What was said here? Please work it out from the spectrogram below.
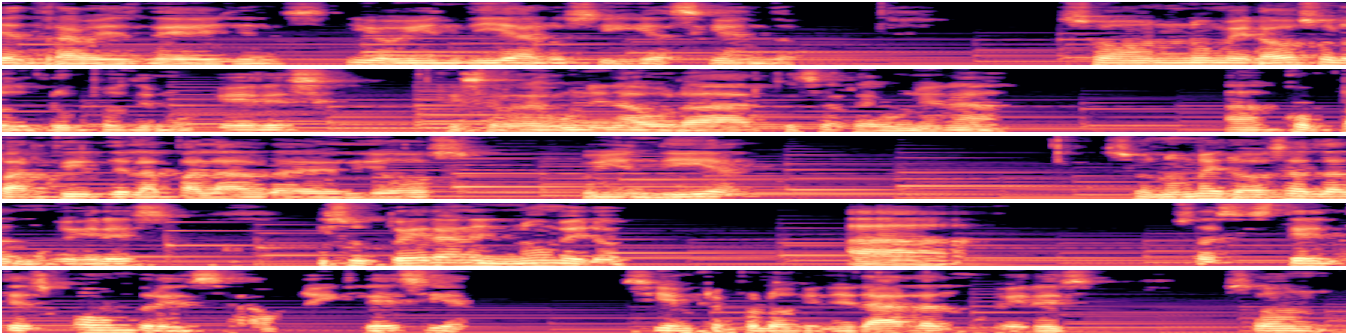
y a través de ellas, y hoy en día lo sigue haciendo. Son numerosos los grupos de mujeres que se reúnen a orar, que se reúnen a, a compartir de la palabra de Dios hoy en día. Son numerosas las mujeres y superan en número a los asistentes hombres a una iglesia. Siempre por lo general las mujeres son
